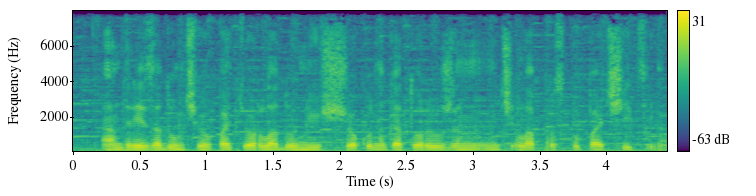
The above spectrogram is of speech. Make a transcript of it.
— Андрей задумчиво потер ладонью щеку, на которой уже начала проступать щетина.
